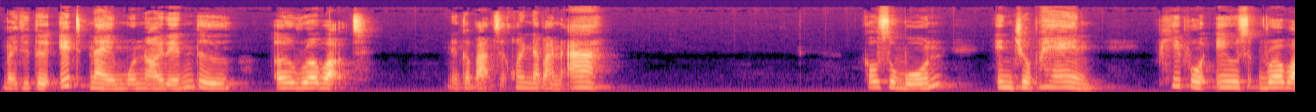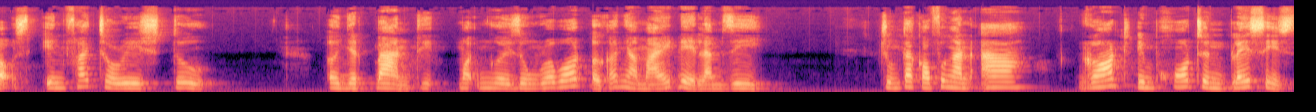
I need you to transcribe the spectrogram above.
Vậy thì từ it này muốn nói đến từ a robot. Nên các bạn sẽ khoanh đáp án A. Câu số 4. In Japan, people use robots in factories too. Ở Nhật Bản thì mọi người dùng robot ở các nhà máy để làm gì? Chúng ta có phương án A, guard important places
